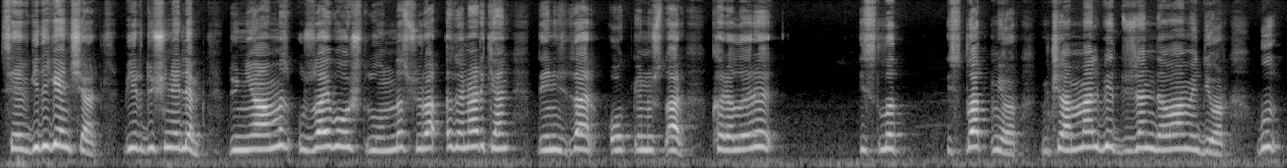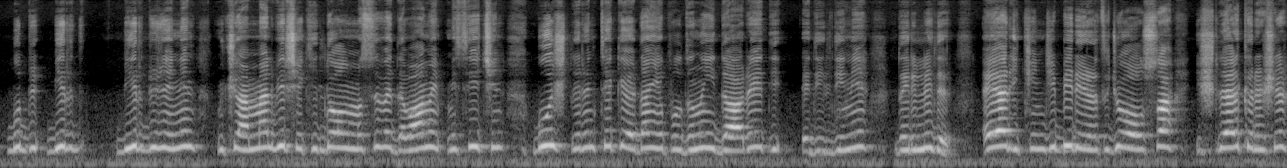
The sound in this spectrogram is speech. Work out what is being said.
Sevgili gençler, bir düşünelim. Dünyamız uzay boşluğunda süratle dönerken denizler, okyanuslar, karaları ıslat, ıslatmıyor. Mükemmel bir düzen devam ediyor. Bu, bu bir bir düzenin mükemmel bir şekilde olması ve devam etmesi için bu işlerin tek elden yapıldığını idare edi- edildiğini delilidir. Eğer ikinci bir yaratıcı olsa işler karışır,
